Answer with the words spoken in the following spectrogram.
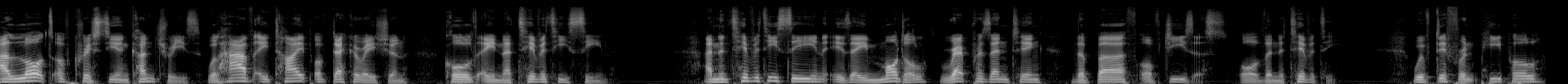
A lot of Christian countries will have a type of decoration called a nativity scene. A nativity scene is a model representing the birth of Jesus, or the nativity, with different people,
